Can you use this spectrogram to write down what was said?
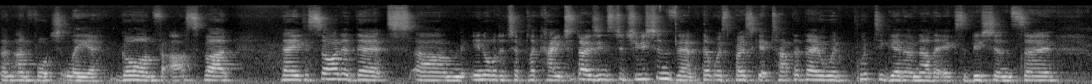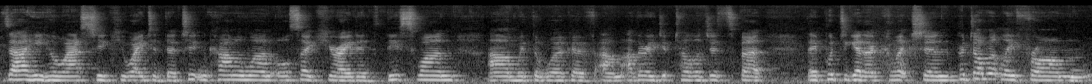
unfortunately gone for us. But they decided that um, in order to placate those institutions that, that were supposed to get tough, that they would put together another exhibition. So Zahi Hawass, who curated the Tutankhamun one, also curated this one um, with the work of um, other Egyptologists, but they put together a collection predominantly from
